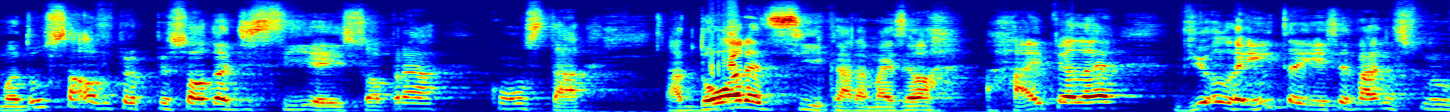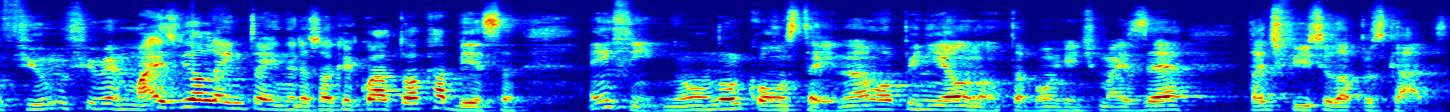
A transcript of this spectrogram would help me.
Manda um salve para o pessoal da DC aí só para constar. Adora si, cara, mas a hype ela é violenta e aí você vai no, no, filme, o filme é mais violento ainda, né? Só que com a tua cabeça. Enfim, não, não consta aí, não é uma opinião não, tá bom, gente? Mas é, tá difícil lá pros caras.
